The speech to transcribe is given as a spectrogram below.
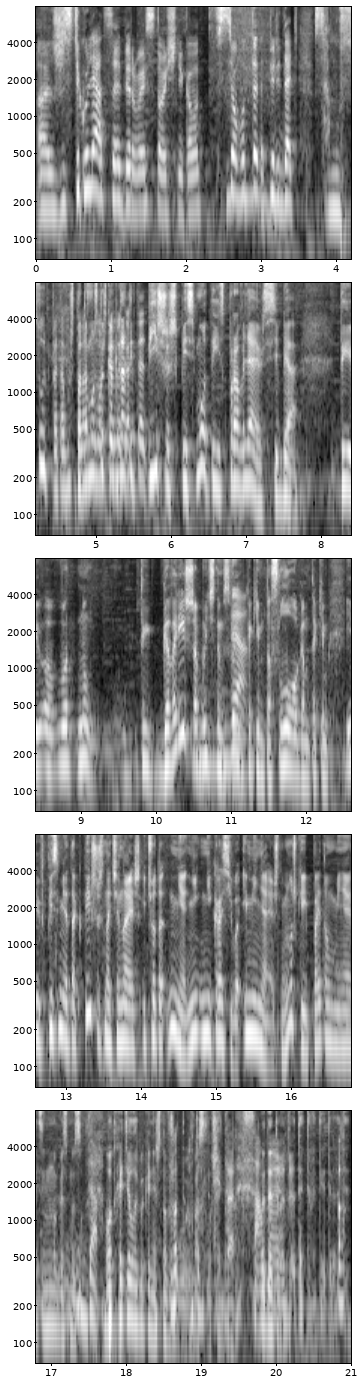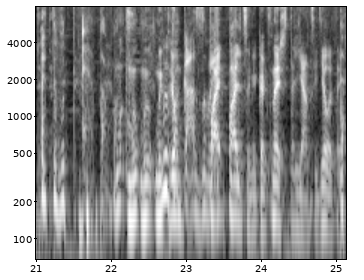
а, Жестикуляция первоисточника. Вот все вот это передать саму суть, потому что, Потому что возможно, мы когда ты пишешь письмо, ты исправляешь себя. Ты э, вот, ну, ты говоришь обычным своим Да. каким-то слогом таким, и в письме так пишешь, начинаешь, и что-то, не, не- некрасиво, и меняешь немножко, и поэтому меняется немного смысл. Да. Вот хотелось бы, конечно, Вот- вживую вот послушать, это да. вот Вот это вот, вот это вот, это вот, Вот это вот. Это вот это вот. Мы, мы, мы Мы трем па- пальцами, как, знаешь, итальянцы делают так.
